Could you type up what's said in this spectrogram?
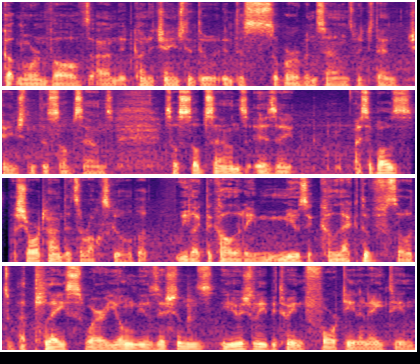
got more involved and it kind of changed into, into suburban sounds, which then changed into sub sounds. So, sub sounds is a I suppose shorthand it's a rock school, but we like to call it a music collective. So it's a place where young musicians, usually between 14 and 18,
